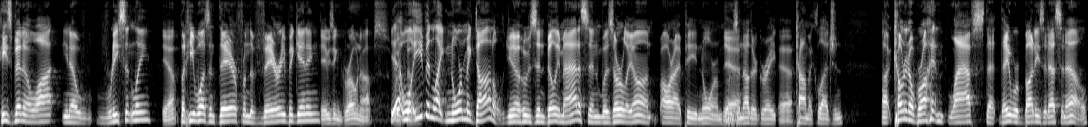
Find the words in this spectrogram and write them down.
He's been in a lot, you know, recently, Yeah, but he wasn't there from the very beginning. he was in Grown Ups. Yeah, well, uh, even like Norm Macdonald, you know, who's in Billy Madison, was early on. R.I.P. Norm, who's another great Yeah. comic legend. Uh, Conan O'Brien laughs that they were buddies at SNL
